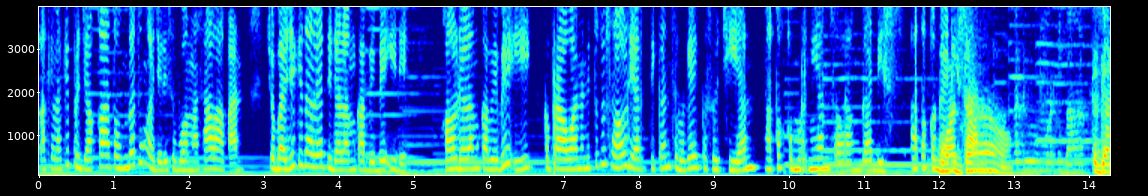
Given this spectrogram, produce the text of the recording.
laki-laki perjaka atau enggak tuh nggak jadi sebuah masalah kan. Coba aja kita lihat di dalam KBBI deh. Kalau dalam KBBI, keperawanan itu tuh selalu diartikan sebagai kesucian atau kemurnian seorang gadis atau kegadisan. Wadaw. Aduh, murni banget. Kega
